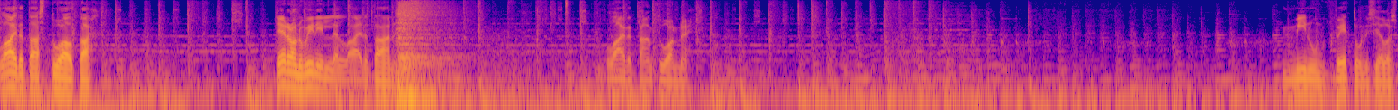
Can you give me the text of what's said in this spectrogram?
laitetaan tuolta Deron Winille laitetaan laitetaan tuonne minun veto, niin siellä olisi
